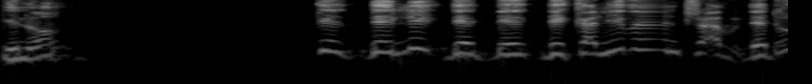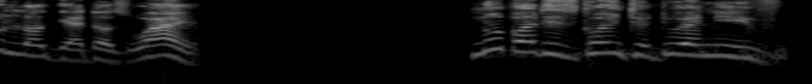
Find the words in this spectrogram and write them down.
You know, they, they, they, they, they can even travel, they don't lock their doors. Why? Nobody's going to do any evil.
